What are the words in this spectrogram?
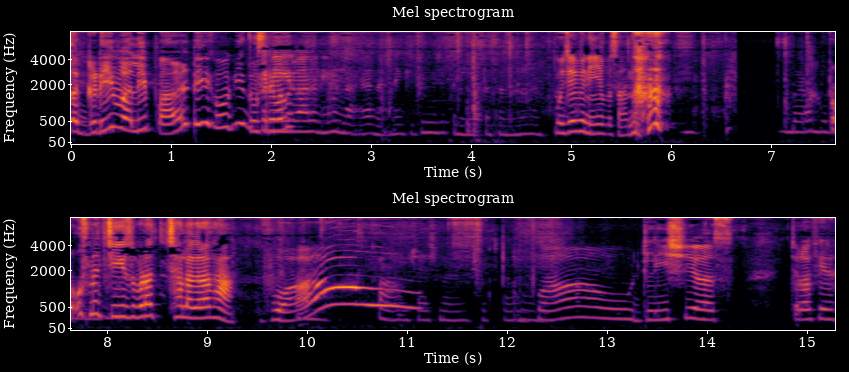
तगड़ी वाली पार्टी होगी। दूसरे वाले? वाला नहीं मंगाया मैंने क्योंकि मुझे पनीर पसंद नहीं है। मुझे भी नहीं है पसंद। बड़ा पर उसमें चीज़ बड़ा अच्छा लग रहा था। वाओ वाओ डिलीशियस चलो फिर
